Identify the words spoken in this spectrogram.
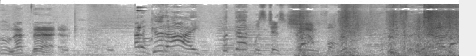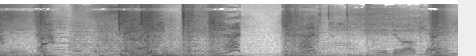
Oh, not that. Got a good eye, but that was just shameful. You do okay.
